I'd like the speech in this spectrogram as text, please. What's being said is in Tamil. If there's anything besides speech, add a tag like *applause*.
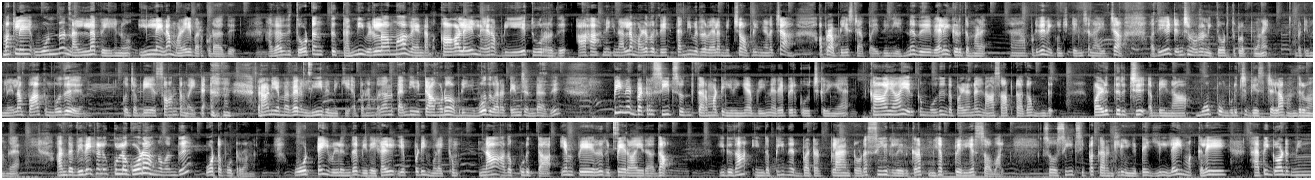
மக்களே ஒன்று நல்லா பெய்யணும். இல்லைன்னா மழை வரக்கூடாது. அதாவது தோட்டத்துக்கு தண்ணி விடலாமா வேண்டாம். காலையில் நேரம் அப்படியே தூறுறது ஆஹா இன்னைக்கு நல்ல மழை வருதே. தண்ணி விடுற வேலை மிச்சம் அப்படின்னு நினச்சா அப்புறம் அப்படியே ஸ்டாப் ஆயிடுது. இது என்னது? வேலைக்கு எடுத்த மழை. அப்படி தான் இன்னைக்கு கொஞ்சம் டென்ஷன் ஆயிடுச்சா? அதே டென்ஷனோட இன்னைக்கு தோட்டத்துக்குள்ளே போனேன். பட் இவங்களெல்லாம் பார்க்கும்போது கொஞ்சம் அப்படியே சாந்தமாயிட்டேன். *laughs* ராணி அம்மா வேறு லீவ் இன்னைக்கு. அப்போ நம்ம தானே தண்ணி விட்டாங்கணும் அப்படிங்கும் போது வர டென்ஷன் தான் அது. பீனட் பட்டர் சீட்ஸ் வந்து தரமாட்டேங்கிறீங்க அப்படின்னு நிறைய பேர் கோச்சிக்கிறீங்க காயாக இருக்கும்போது இந்த பழங்கள் நான் சாப்பிட்டா தான் உண்டு. பழுத்துருச்சு அப்படின்னா மோப்பம் பிடிச்சி கெஸ்டெல்லாம் வந்துடுவாங்க அந்த விதைகளுக்குள்ளே கூட அவங்க வந்து ஓட்டை போட்டுருவாங்க. ஓட்டை விழுந்த விதைகள் எப்படி முளைக்கும்? நான் அதை கொடுத்தா என் பேர் ரிப்பேர் ஆயிராதா? இதுதான் இந்த பீனட் பட்டர் பிளான்ட்டோட சீடில் இருக்கிற மிகப்பெரிய சவால். ஸோ சீட்ஸ் இப்போ கரண்ட்லி எங்கிட்ட இல்லை மக்களே. Happy gardening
